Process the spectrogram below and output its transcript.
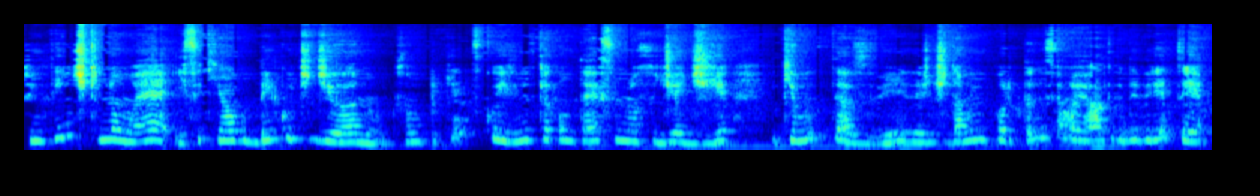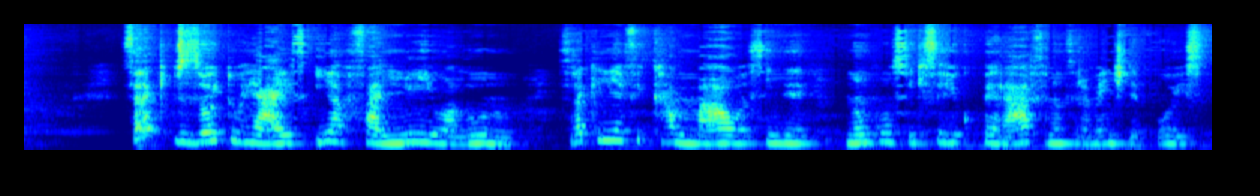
Tu entende que não é, isso aqui é algo bem cotidiano, são pequenas coisinhas que acontecem no nosso dia a dia e que muitas vezes a gente dá uma importância maior do que deveria ter. Será que 18 reais ia falir o aluno? Será que ele ia ficar mal, assim, de não conseguir se recuperar financeiramente depois?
